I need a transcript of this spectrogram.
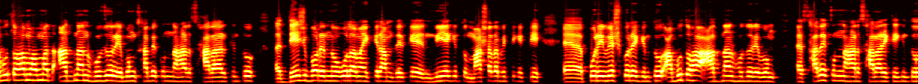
আবু তোহা মোহাম্মদ আদনান হুজুর এবং সাবেকুন নাহার সারার কিন্তু দেশ বরেণ্য ওলামাই কিরামদেরকে নিয়ে কিন্তু মাসারা ভিত্তিক একটি পরিবেশ করে কিন্তু আবু তোহা আদনান হুজুর এবং আহ, সাবেকুন নাহার সারার একটি কিন্তু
